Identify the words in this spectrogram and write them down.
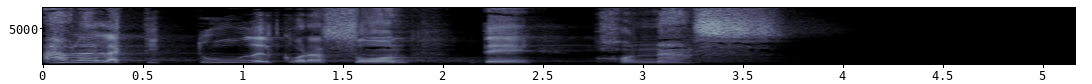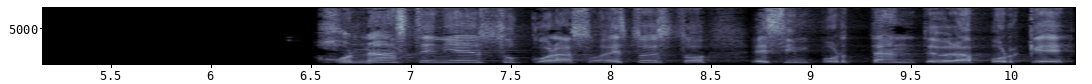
habla de la actitud del corazón de Jonás. Jonás tenía en su corazón, esto, esto es importante, ¿verdad? Porque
